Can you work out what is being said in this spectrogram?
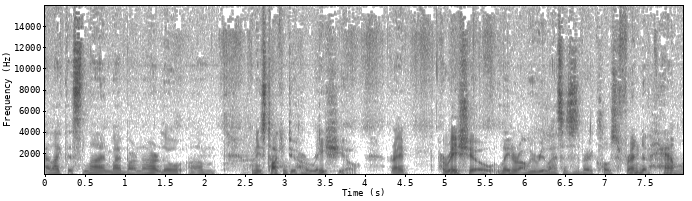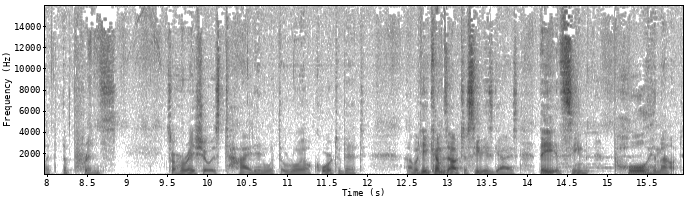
I like this line by Bernardo um, when he's talking to Horatio, right? Horatio, later on, we realize this is a very close friend of Hamlet, the prince. So Horatio is tied in with the royal court a bit. Uh, but he comes out to see these guys. They, it seems, pull him out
